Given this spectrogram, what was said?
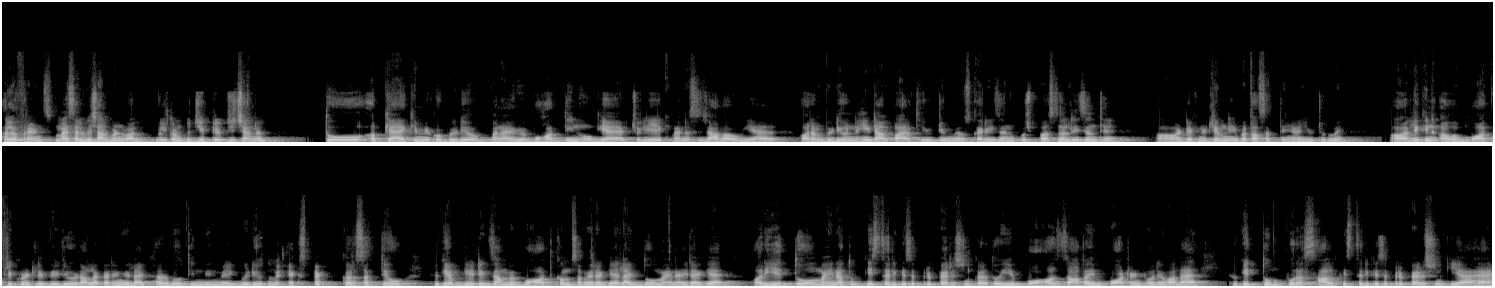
Hello friends, मैं cell Vishal Bandwal, welcome to G prep G channel. तो अब क्या है कि मेरे को वीडियो बनाए हुए बहुत दिन हो गया है एक्चुअली एक महीने से ज़्यादा हो गया है, और हम वीडियो नहीं डाल पा रहे थे यूट्यूब में, उसका रीज़न कुछ पर्सनल रीज़न थे डेफिनेटली हम नहीं बता सकते हैं यूट्यूब में। आ, लेकिन अब हम बहुत फ्रिक्वेंटली वीडियो डाला करेंगे। लाइक हर दो तीन दिन में एक वीडियो तुम एक्सपेक्ट कर सकते हो क्योंकि अब गेट एग्ज़ाम में बहुत कम समय रह गया लाइक दो महीना ही रह गया है। और ये दो महीना तुम किस तरीके से प्रिपरेशन करते हो ये बहुत ज़्यादा इंपॉर्टेंट होने वाला है क्योंकि तुम पूरा साल किस तरीके से प्रिपरेशन किया है।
